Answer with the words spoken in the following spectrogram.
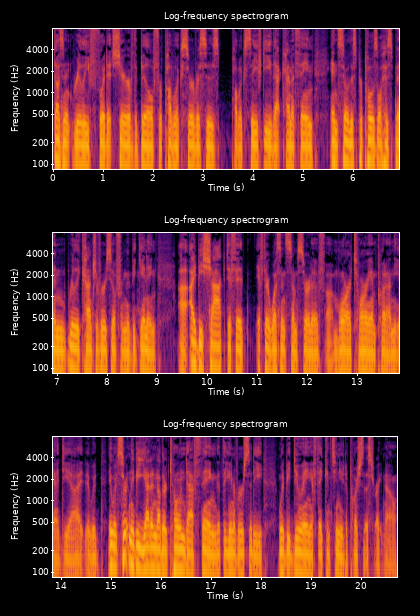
doesn't really foot its share of the bill for public services, public safety, that kind of thing. And so this proposal has been really controversial from the beginning. Uh, I'd be shocked if it if there wasn't some sort of uh, moratorium put on the idea. It would it would certainly be yet another tone deaf thing that the university would be doing if they continue to push this right now.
